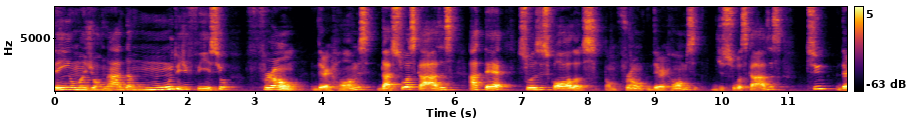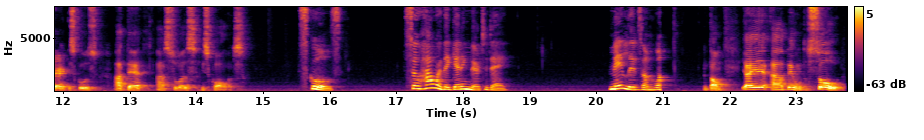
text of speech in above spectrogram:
Tem uma jornada muito difícil from their homes, das suas casas até suas escolas. Então, from their homes, de suas casas, to their schools, até as suas escolas. Schools. So how are they getting there today? May lives on one. Então, e aí ela pergunta, so,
